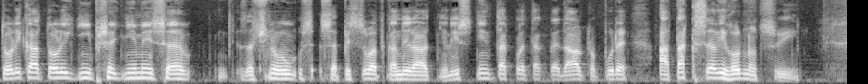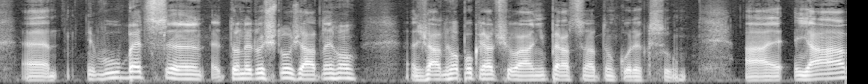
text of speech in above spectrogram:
tolika tolik dní před nimi se začnou sepisovat kandidátní listiny, takhle, takhle dál to půjde a tak se vyhodnocují. Eh, vůbec eh, to nedošlo žádného, žádného pokračování práce na tom kodexu. A já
